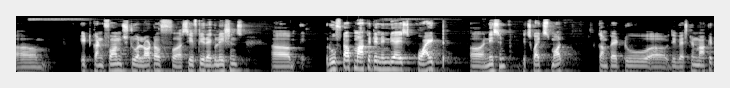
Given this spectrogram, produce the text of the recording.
Um, it conforms to a lot of uh, safety regulations. Uh, rooftop market in India is quite uh, nascent. It's quite small compared to uh, the Western market.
